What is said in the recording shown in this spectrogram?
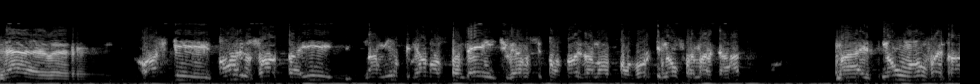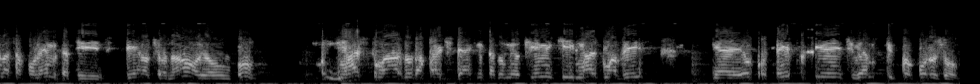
né? Eu acho que vários jogos aí, na minha opinião, nós também tivemos situações a nosso favor que não foi marcado. Mas não, não vou entrar nessa polêmica de pênalti ou não. Eu vou mais pro lado da parte técnica do meu time, que mais uma vez é, eu gostei porque tivemos que propor o jogo.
